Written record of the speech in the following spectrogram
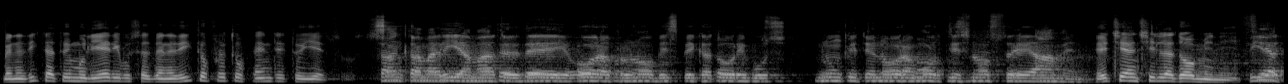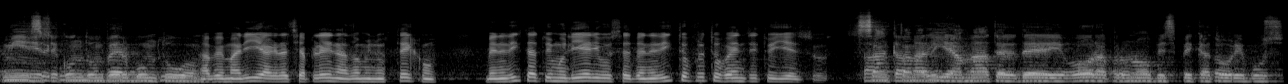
benedicta tui mulieribus et benedictus fructus ventris tui, Iesus. Sancta Maria, Mater Dei, ora pro nobis peccatoribus, nunc et in hora mortis nostre. Amen. Ecce ancilla Domini. Fiat mi secundum verbum tuum. Ave Maria, gratia plena, Dominus tecum, benedicta tui mulieribus et benedictus fructus ventris tui, Iesus. Sancta Maria, Mater Dei, ora pro nobis peccatoribus,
